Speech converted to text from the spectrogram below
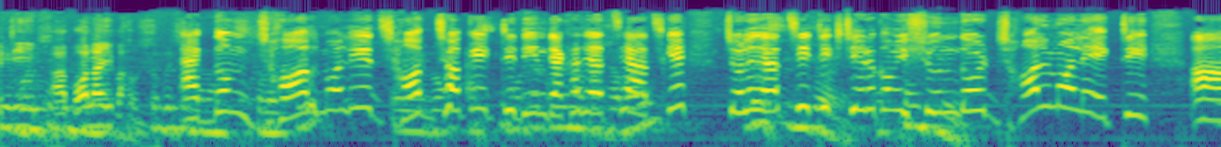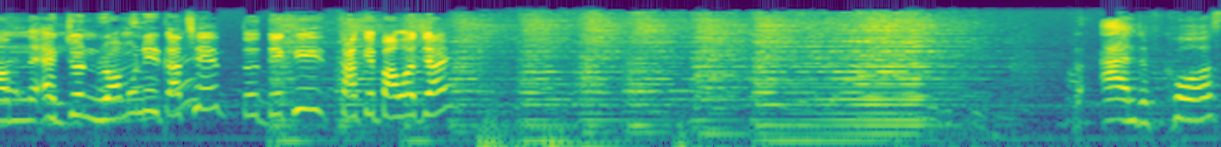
এটি বলাই বাহুল্য। একদম ঝলমলে ঝকঝকে একটি দিন দেখা যাচ্ছে আজকে। চলে যাচ্ছি ঠিক সেরকমই সুন্দর ঝলমলে একটি একজন রমণীর কাছে। তো দেখি কাকে পাওয়া যায়। And of course,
